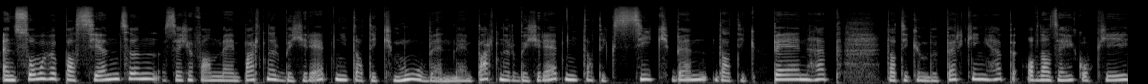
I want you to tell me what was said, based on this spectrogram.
En sommige patiënten zeggen van mijn partner begrijpt niet dat ik moe ben. Mijn partner begrijpt niet dat ik ziek ben, dat ik pijn heb, dat ik een beperking heb. Of dan zeg ik oké,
